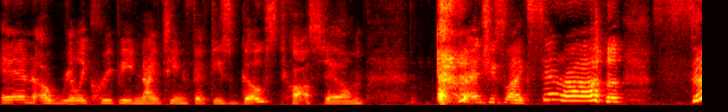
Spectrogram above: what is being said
in a really creepy 1950s ghost costume, and she's like, Sarah, Sarah,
